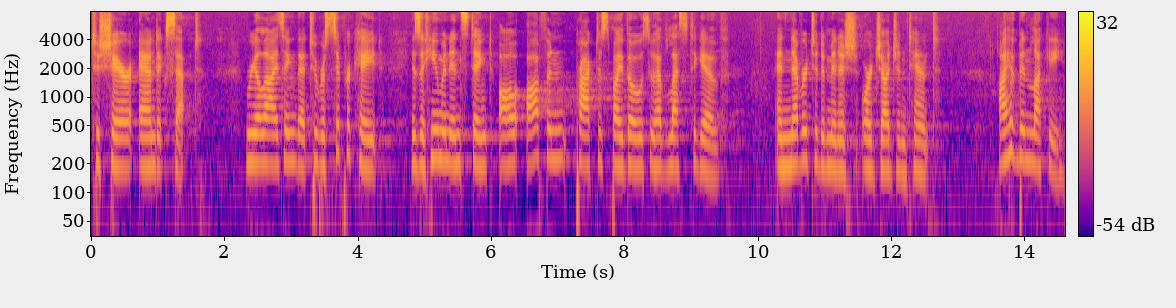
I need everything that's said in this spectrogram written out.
to share and accept, realizing that to reciprocate is a human instinct all, often practiced by those who have less to give, and never to diminish or judge intent. I have been lucky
